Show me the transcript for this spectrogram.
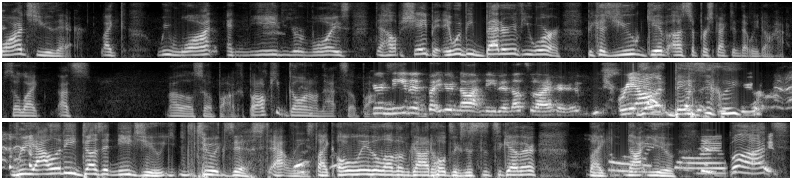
want you there. Like we want and need your voice to help shape it. It would be better if you were because you give us a perspective that we don't have. So like that's my little soapbox, but I'll keep going on that soapbox. You're needed, but you're not needed. That's what I heard. Reality, yeah, basically, reality doesn't need you to exist. At least, like only the love of God holds existence together, like oh not you. God. But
